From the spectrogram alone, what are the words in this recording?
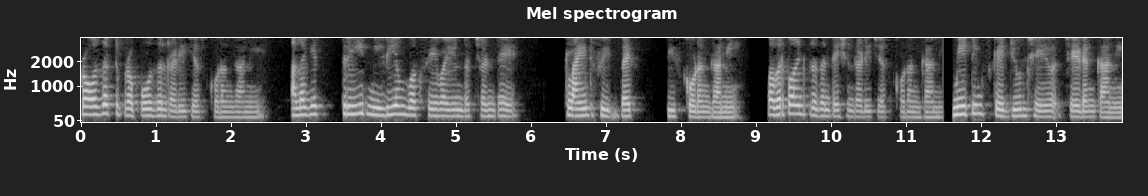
ప్రాజెక్ట్ ప్రపోజల్ రెడీ చేసుకోవడం కానీ అలాగే త్రీ మీడియం వర్క్స్ ఏవై ఉండొచ్చు అంటే క్లయింట్ ఫీడ్బ్యాక్ తీసుకోవడం కానీ పవర్ పాయింట్ ప్రజెంటేషన్ రెడీ చేసుకోవడం కానీ మీటింగ్ స్కెడ్యూల్ చేయ చేయడం కానీ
